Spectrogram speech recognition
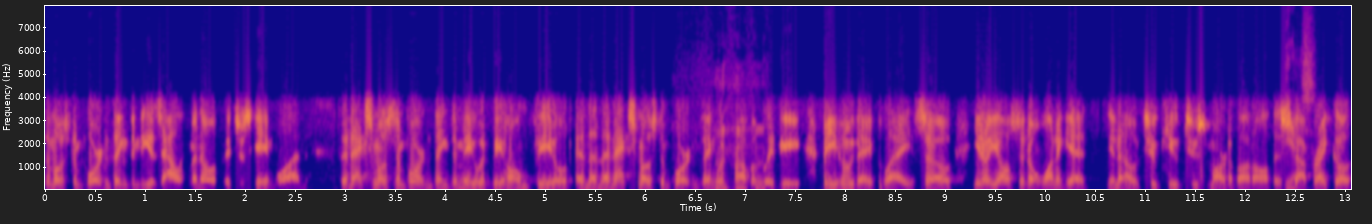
the most important thing to me is Alek Manoah pitches game one. The next most important thing to me would be home field, and then the next most important thing would probably be be who they play. So you know, you also don't want to get you know too cute, too smart about all this Yes. stuff, right? Go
